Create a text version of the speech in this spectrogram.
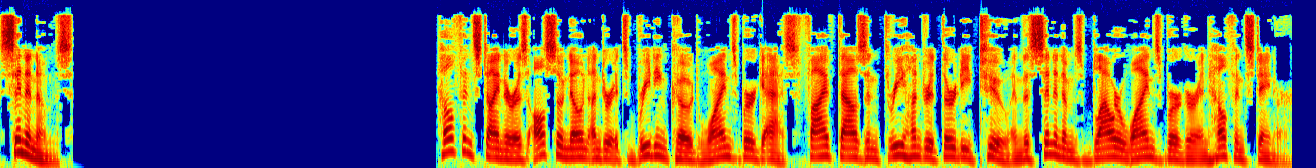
Synonyms Helfensteiner is also known under its breeding code Weinsberg S 5332 and the synonyms Blauer Weinsberger and Helfensteiner.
